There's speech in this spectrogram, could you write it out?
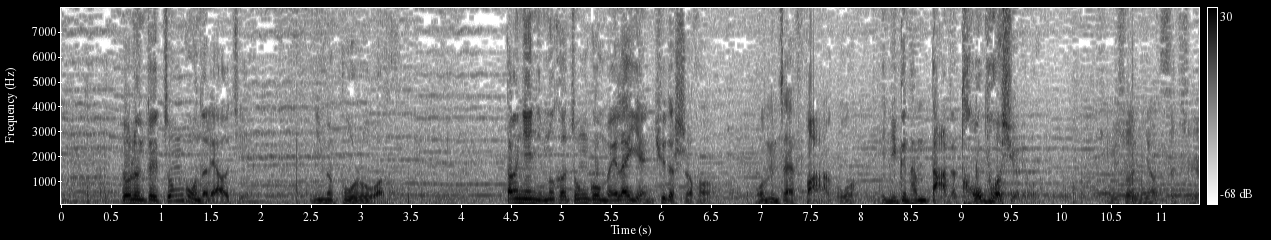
若论对中共的了解，你们不如我们。当年你们和中共眉来眼去的时候，我们在法国已经跟他们打得头破血流了。听说你要辞职。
